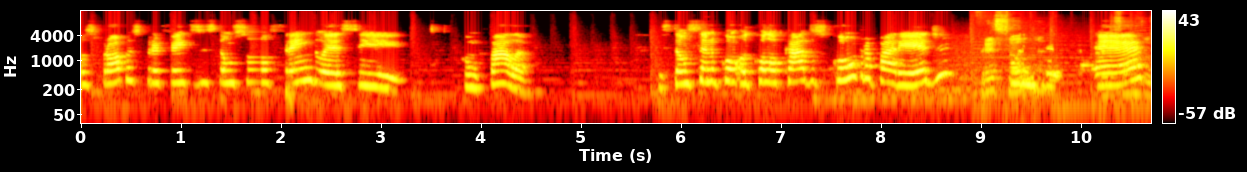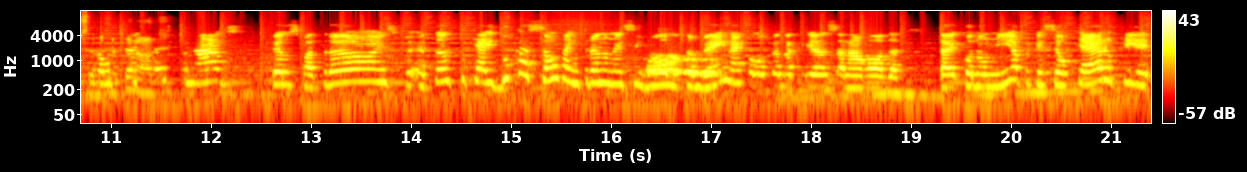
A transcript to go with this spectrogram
os próprios prefeitos estão sofrendo esse, como fala? Estão sendo co colocados contra a parede Pressão, né? É, estão sendo pressionados pelos patrões, é, tanto que a educação está entrando nesse rolo também, né? Colocando a criança na roda da economia, porque se eu quero que,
